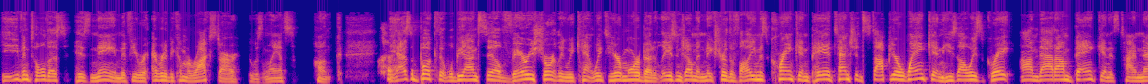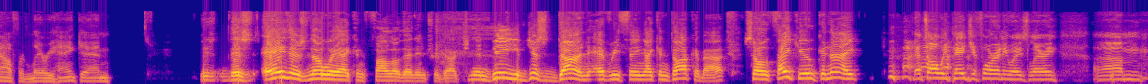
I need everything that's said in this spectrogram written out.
he even told us his name if he were ever to become a rock star, it was Lance Hunk. He has a book that will be on sale very shortly. We can't wait to hear more about it. Ladies and gentlemen, make sure the volume is cranking. Pay attention. Stop your wanking. He's always great on that. I'm banking. It's time now for Larry Hankin. There's, a there's no way I can follow that introduction, and b you've just done everything I can talk about. So thank you. Good night. That's all we paid you for, anyways, Larry. Um,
